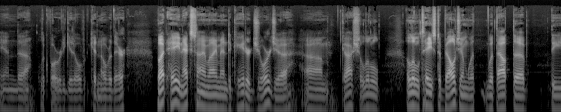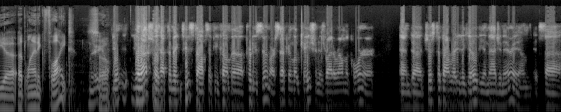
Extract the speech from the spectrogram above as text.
and uh, look forward to get over getting over there. But hey, next time I'm in Decatur, Georgia, um, gosh, a little a little taste of Belgium with without the the uh, Atlantic flight. There you so go. You'll, you'll actually have to make two stops if you come uh, pretty soon. Our second location is right around the corner, and uh, just about ready to go. The Imaginarium. It's uh,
